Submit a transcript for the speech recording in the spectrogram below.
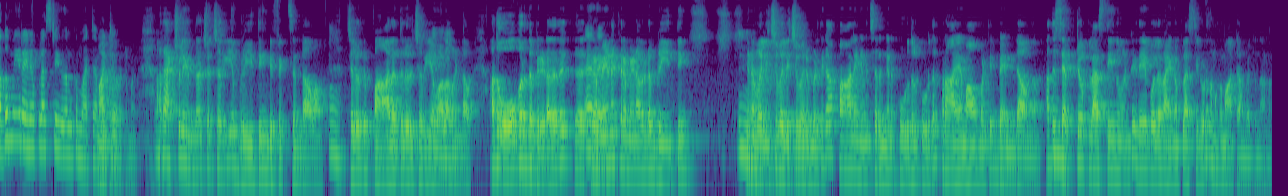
അതും ഈ റൈനോപ്ലാസ്റ്റ് ചെയ്ത് നമുക്ക് മാറ്റാൻ പറ്റും. അത് ആക്ച്വലി എന്താ വെച്ചാൽ ചെറിയ ബ്രീത്തിങ് ഡിഫക്ട്സ് ഉണ്ടാവാം. ചിലർക്ക് പാലത്തിൽ ഒരു ചെറിയ വളവ് ഉണ്ടാവും അത് ഓവർ ദ പീരീഡ് അതായത് ക്രമേണ ക്രമേണ അവരുടെ ബ്രീത്തിങ് ഇങ്ങനെ വലിച്ചു വലിച്ചു വരുമ്പോഴത്തേക്ക് ആ പാല ഇങ്ങനെ ചെറുങ്ങനെ കൂടുതൽ കൂടുതൽ പ്രായമാവുമ്പോഴത്തേക്ക് ബെൻഡ് ആവുന്നത് അത് സെപ്റ്റോപ്ലാസ്റ്റി എന്ന് പറഞ്ഞിട്ട് ഇതേപോലെ റൈനോപ്ലാസ്റ്റിയിലൂടെ നമുക്ക് മാറ്റാൻ പറ്റുന്നതാണ്.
